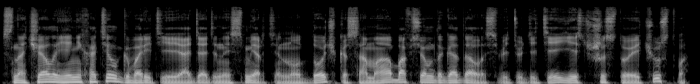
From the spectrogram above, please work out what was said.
Сначала я не хотел говорить ей о дядиной смерти, но дочка сама обо всем догадалась, ведь у детей есть шестое чувство.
